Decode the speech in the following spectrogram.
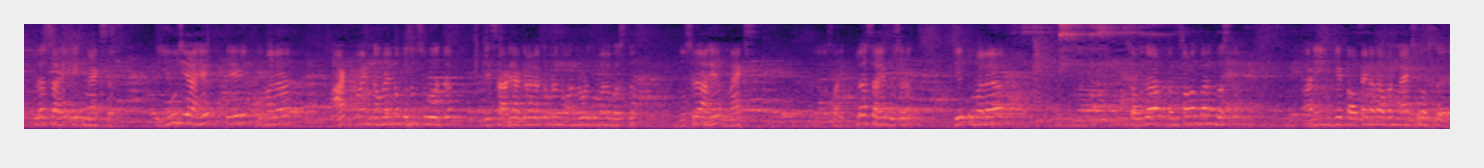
एक प्लस आहे एक मॅक्स आहे. यू जे आहे ते तुम्हाला आठ पॉईंट नव्याण्णवपासून सुरू होतं जे साडे अकरा लाखापर्यंत ऑन रोड तुम्हाला बसतं. दुसरं आहे मॅक्स सॉरी प्लस आहे दुसरं जे तुम्हाला चौदा पंचावन्नपर्यंत बसतं. आणि जे टॉप एंड आता आपण मॅक्स बसतोय.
